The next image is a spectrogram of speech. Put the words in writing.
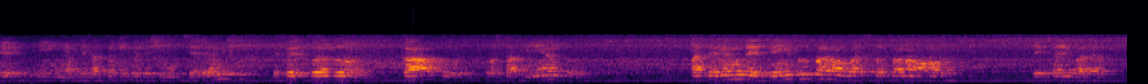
em aplicação de revestimento cerâmico, efetuando cálculos, orçamentos, até mesmo desenho, tudo para uma boa situação na obra. É isso aí, valeu.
